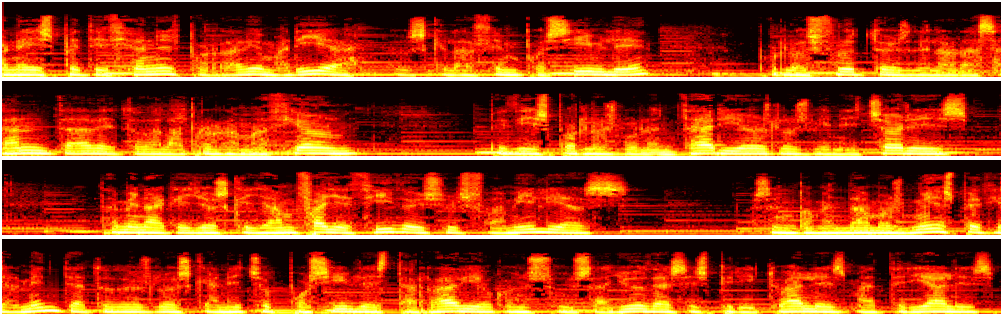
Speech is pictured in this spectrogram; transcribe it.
ponéis peticiones por Radio María, los que la hacen posible, por los frutos de la hora santa, de toda la programación. Pedís por los voluntarios, los bienhechores, también aquellos que ya han fallecido y sus familias. Os encomendamos muy especialmente a todos los que han hecho posible esta radio con sus ayudas espirituales, materiales.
